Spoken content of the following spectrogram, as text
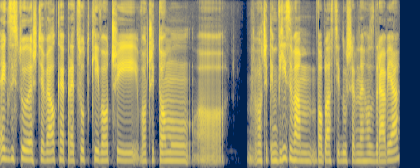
existujú ešte veľké predsudky voči, voči tomu, uh, voči tým výzvam v oblasti duševného zdravia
